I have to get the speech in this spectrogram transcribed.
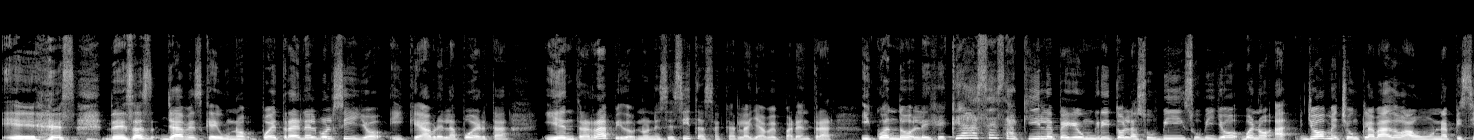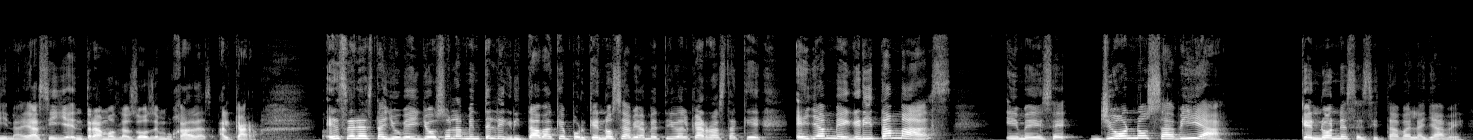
eh, es de esas llaves que uno puede traer en el bolsillo y que abre la puerta y entra rápido, no necesitas sacar la llave para entrar. Y cuando le dije, ¿qué haces aquí? Le pegué un grito, la subí, subí yo. Bueno, yo me eché un clavado a una piscina y así entramos las dos de mojadas al carro esa era esta lluvia y yo solamente le gritaba que por qué no se había metido al carro hasta que ella me grita más y me dice, yo no sabía que no necesitaba la llave.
